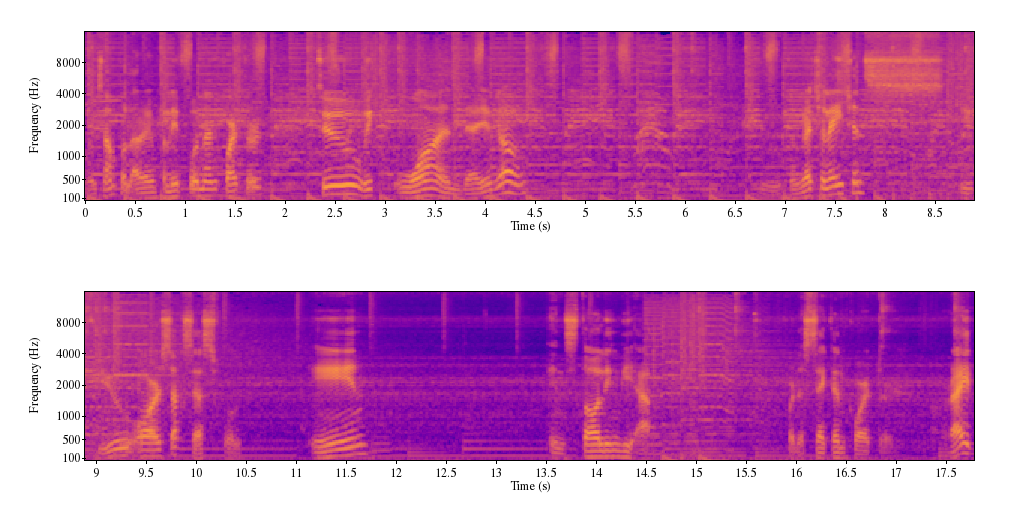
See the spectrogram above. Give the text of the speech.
For example, Aring Palipunan Quarter 2, Week 1. There you go. Congratulations if you are successful in installing the app for the second quarter. Alright.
